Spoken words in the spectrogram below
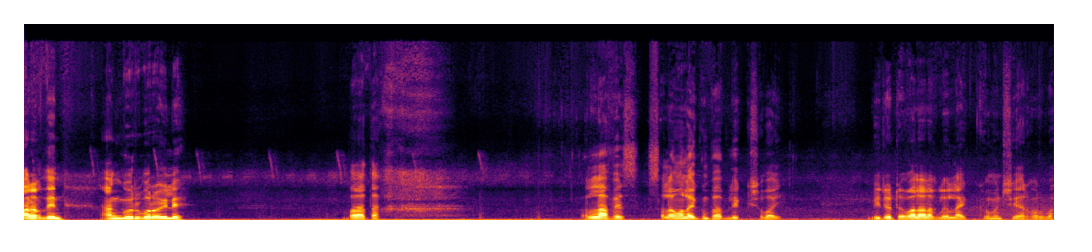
আর দিন আঙ্গুর বরইলে বলা তাক আল্লাহ হাফেজ। আসসালামু আলাইকুম পাবলিক সবাই। ভিডিওটা ভালো লাগলে লাইক কমেন্ট শেয়ার করবা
